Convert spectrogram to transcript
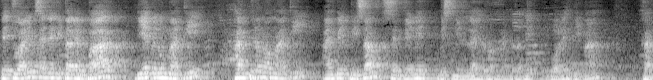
kecuali misalnya kita lempar dia belum mati hampir mau mati ambil pisau sembelih. Bismillahirrahmanirrahim. Boleh dimakan.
